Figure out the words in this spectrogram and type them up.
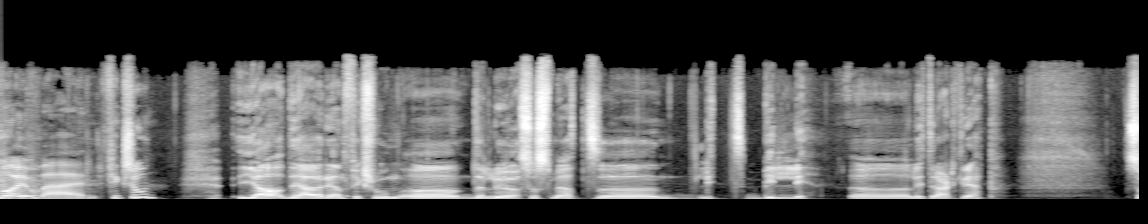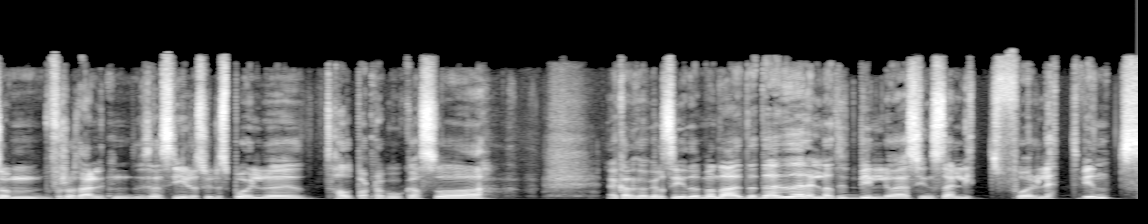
må jo være fiksjon. Ja, det er ren fiksjon, og det løses med et uh, litt billig uh, litterært grep. Som for så vidt er Hvis jeg sier det, det spoile halvparten av boka, så jeg kan ikke akkurat si det. Men det er, det er, relativt billig, og jeg syns det er litt for lettvint,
